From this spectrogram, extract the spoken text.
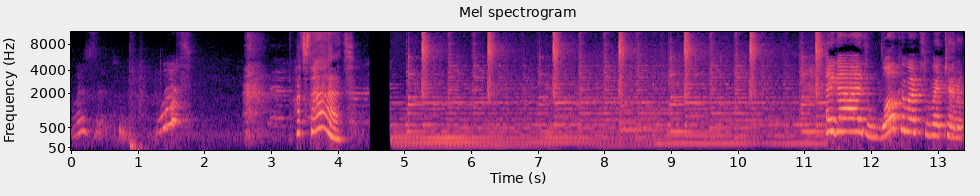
What is it? What? What's that? Hey guys, welcome back to my channel.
